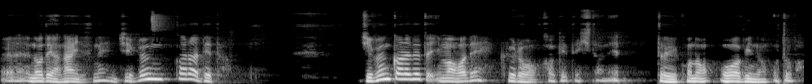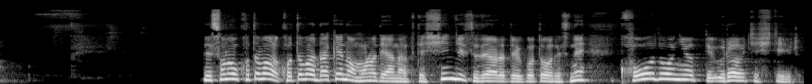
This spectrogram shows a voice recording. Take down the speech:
のではないんですね。自分から出た。自分から出た今まで苦労をかけてきたね。というこのお詫びの言葉。で、その言葉が言葉だけのものではなくて真実であるということをですね、行動によって裏打ちしている。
